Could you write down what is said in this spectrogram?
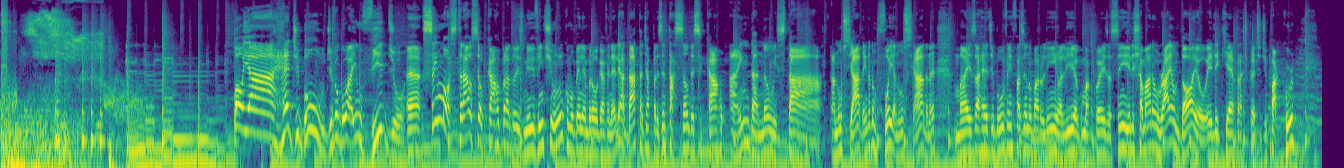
Bom, e a Red Bull divulgou aí um vídeo é, sem mostrar o seu carro para 2021, como bem lembrou o Gavinelli, a data de apresentação desse carro ainda não está anunciada, ainda não foi anunciada, né? Mas a Red Bull vem fazendo barulhinho ali, alguma coisa assim, eles chamaram Ryan Doyle, ele que é praticante de parkour,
